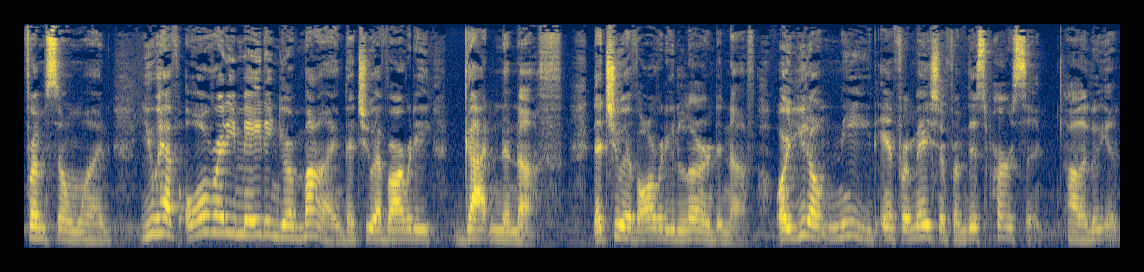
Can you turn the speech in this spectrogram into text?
from someone, you have already made in your mind that you have already gotten enough, that you have already learned enough, or you don't need information from this person. Hallelujah.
